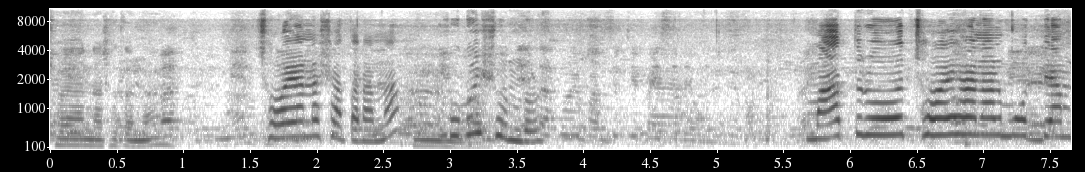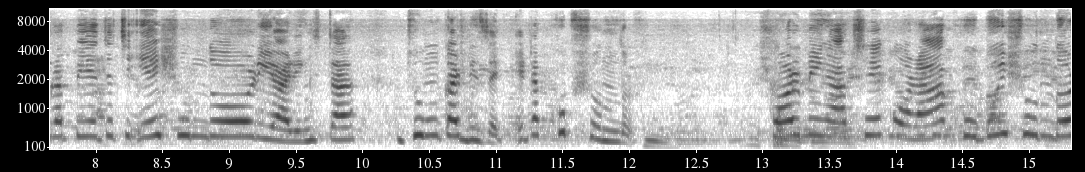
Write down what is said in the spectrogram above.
ছয় আনা সাত আনা ছয় আনা সাত আনা খুবই সুন্দর। মাত্র ছয় আনার মধ্যে আমরা পেয়ে যাচ্ছি এই সুন্দর ইয়ারিংসটা ঝুমকা ডিজাইন এটা খুব সুন্দর। ফর্মিং আছে করা খুবই সুন্দর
